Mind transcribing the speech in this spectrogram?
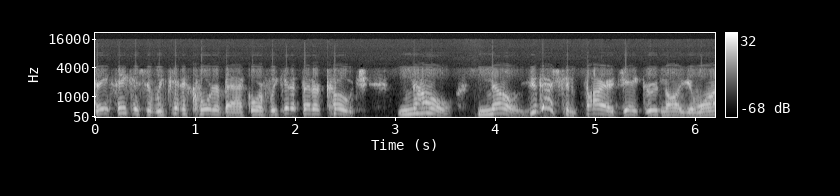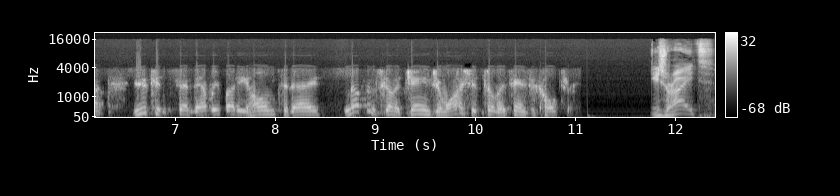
They think it's if we get a quarterback or if we get a better coach. No, no. You guys can fire Jay Gruden all you want. You can send everybody home today. Nothing's going to change in Washington until they change the culture. He's right.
